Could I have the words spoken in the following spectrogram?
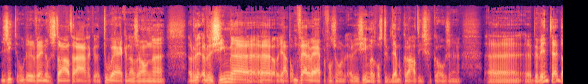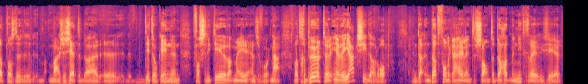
ziet hoe de Verenigde Staten eigenlijk toewerken naar zo'n re regime. Uh, ja, het omverwerpen van zo'n regime. Dat was natuurlijk democratisch gekozen bewind. Hè. Dat was de, maar ze zetten daar dit ook in en faciliteren dat mede enzovoort. Nou, wat gebeurt er in reactie daarop? En, da en dat vond ik heel interessant. Dat had me niet gerealiseerd.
